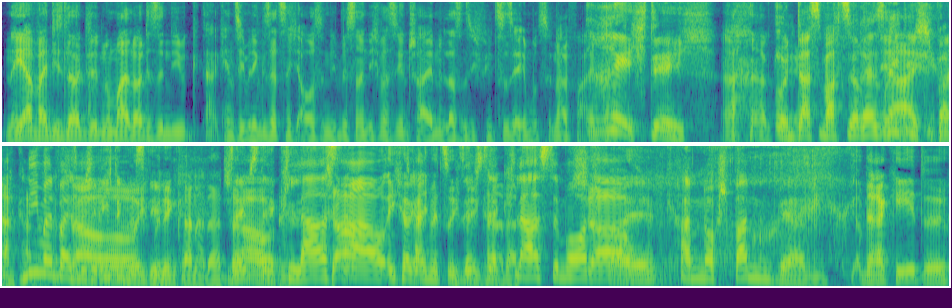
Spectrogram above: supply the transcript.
Naja, weil diese Leute normale Leute sind, die kennen sich mit den Gesetzen nicht aus und die wissen ja nicht, was sie entscheiden und lassen sich viel zu sehr emotional vereinnahmen. Richtig. Ah, okay. Und das macht es doch erst Ja, richtig ich spannend. Niemand weiß, in welche Ciao, Richtung es ich geht. bin in Kanada. Ciao. Selbst der klarste, Ciao, ich höre gar nicht mehr zu, ich selbst der klarste Mordfall kann noch spannend werden. Ich eine Rakete.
